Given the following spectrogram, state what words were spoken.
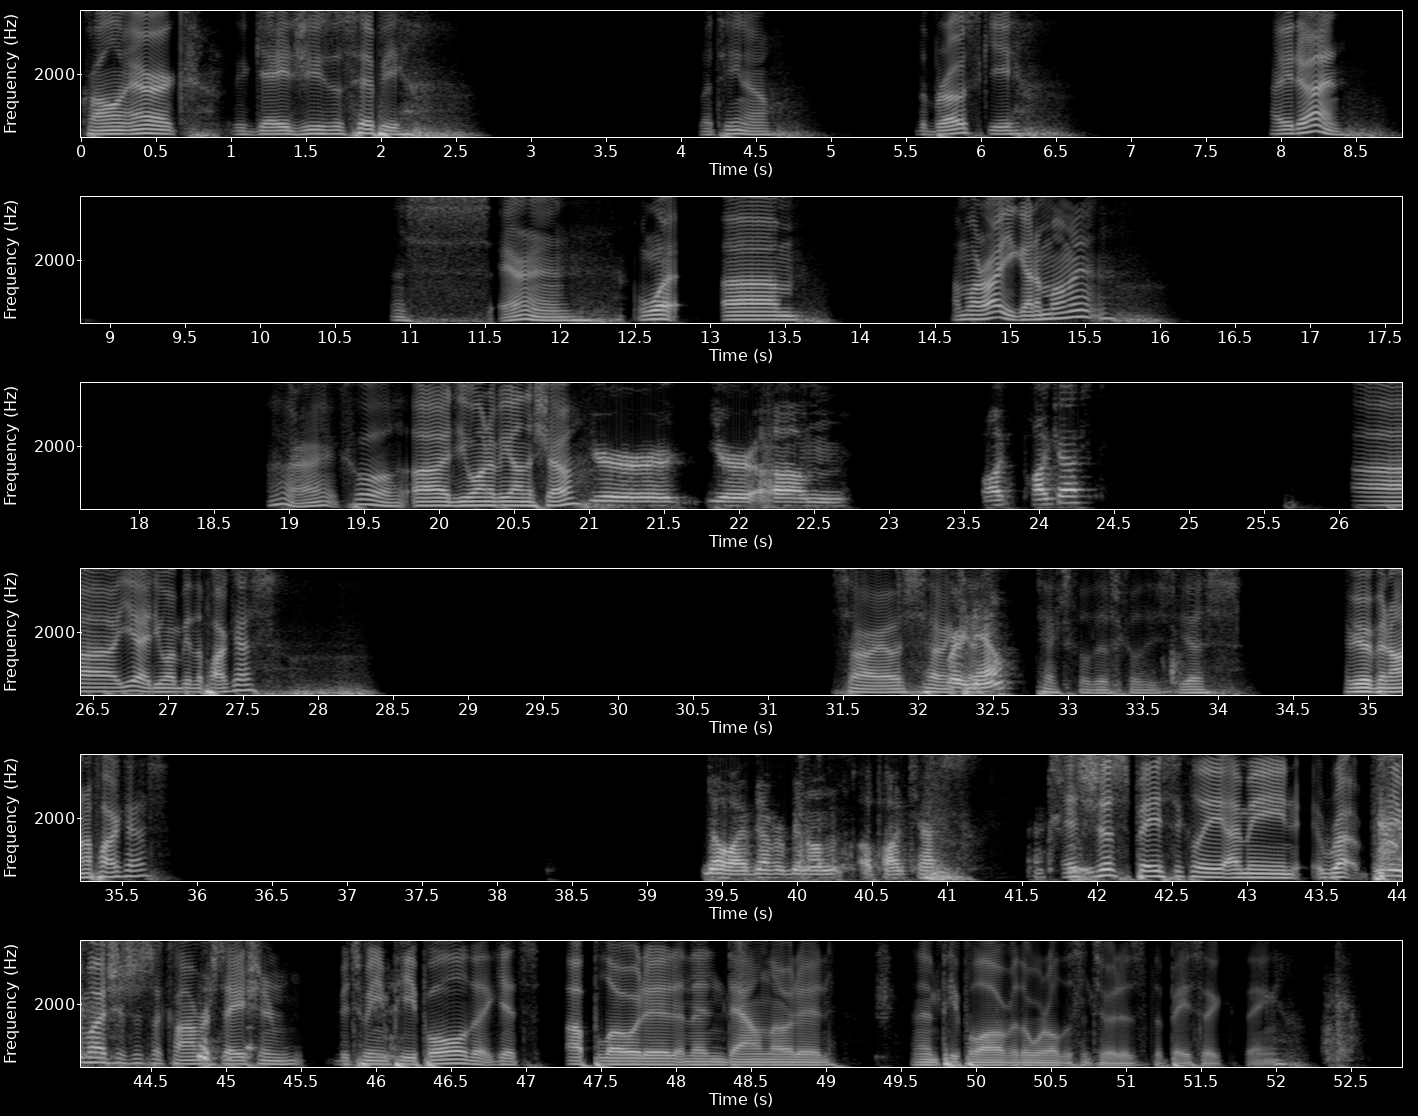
Calling Eric, the gay Jesus hippie. Latino. The broski. How you doing? This Aaron. What um I'm alright, you got a moment? Alright, cool. Uh do you want to be on the show? Your your um podcast? Uh yeah, do you want to be on the podcast? Sorry, I was just having Right tex- technical difficulties. Yes. Have you ever been on a podcast? No, I've never been on a podcast. Actually, It's just basically, I mean, r- pretty much it's just a conversation between people that gets uploaded and then downloaded, and then people all over the world listen to it. Is the basic thing.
